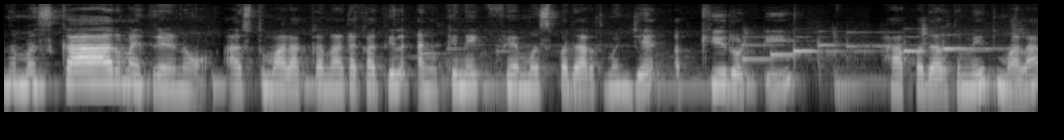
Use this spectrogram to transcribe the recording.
नमस्कार मैत्रिणींनो आज तुम्हाला कर्नाटकातील आणखीन एक फेमस पदार्थ म्हणजे अख्खी रोटी. हा पदार्थ मी तुम्हाला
